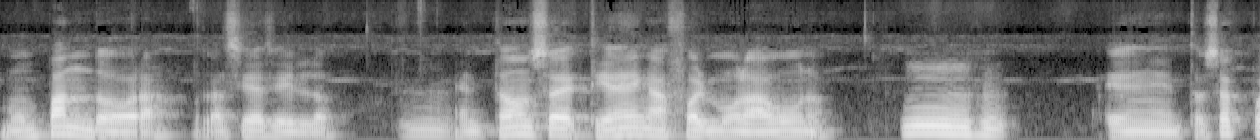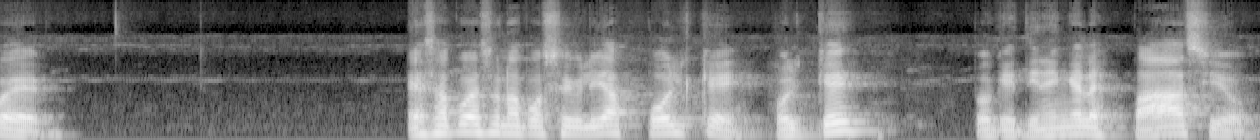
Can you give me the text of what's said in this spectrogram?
un Pandora, por así decirlo. Mm. Entonces tienen a Fórmula 1. Eh, entonces, pues, esa puede ser una posibilidad. ¿Por qué? ¿Por qué? Porque tienen el espacio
